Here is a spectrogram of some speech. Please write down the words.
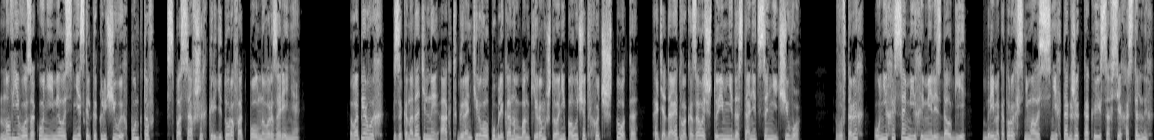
Но в его законе имелось несколько ключевых пунктов, спасавших кредиторов от полного разорения. Во-первых, законодательный акт гарантировал публиканам-банкирам, что они получат хоть что-то, хотя до этого казалось, что им не достанется ничего. Во-вторых, у них и самих имелись долги, бремя которых снималось с них так же, как и со всех остальных.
